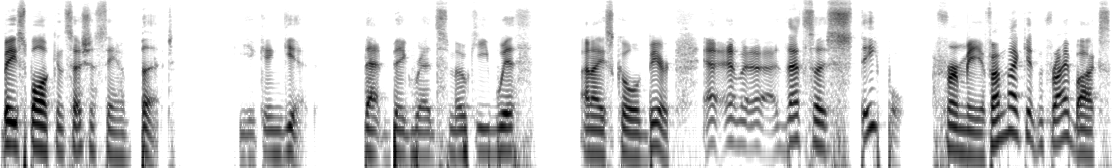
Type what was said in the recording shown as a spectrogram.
baseball concession stand, but you can get that big red smoky with an ice cold beer. That's a staple for me. If I'm not getting fry box,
